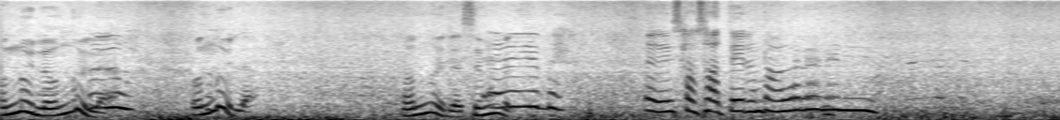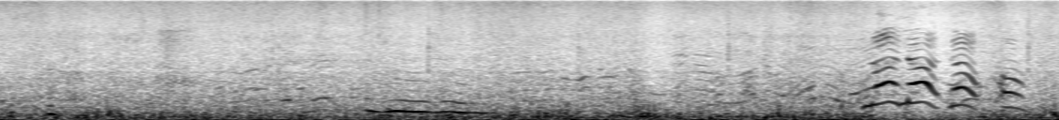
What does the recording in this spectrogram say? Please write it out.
ഒന്നുമില്ല ഒന്നുമില്ല ഒന്നുമില്ല ഒന്നുമില്ല സിമ്പിൾ സത്യം തളരാണ് No, no, no. Oh.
